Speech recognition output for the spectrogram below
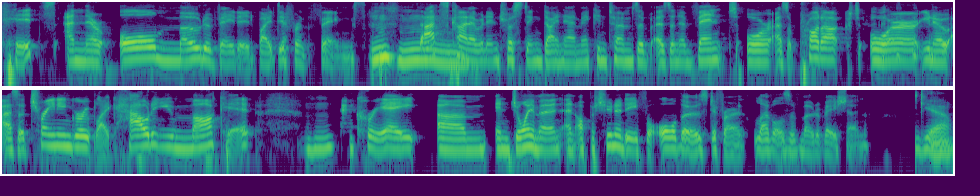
kids and they're all motivated by different things mm-hmm. that's kind of an interesting dynamic in terms of as an event or as a product or you know as a training group like how do you market mm-hmm. and create um, enjoyment and opportunity for all those different levels of motivation yeah,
